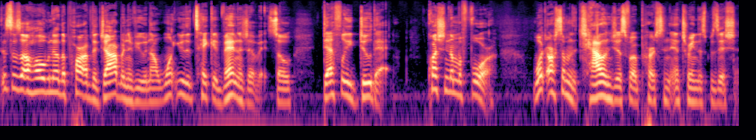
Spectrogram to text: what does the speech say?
This is a whole nother part of the job interview, and I want you to take advantage of it. So definitely do that. Question number four What are some of the challenges for a person entering this position?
